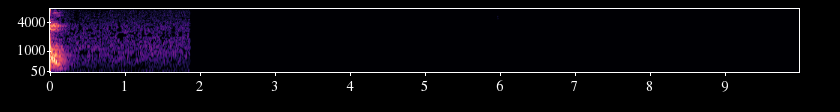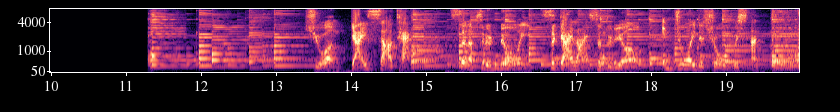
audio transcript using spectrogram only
ช่วงไกด์ซาวแท็กสนับสนุนโดย Skyline Studio Enjoy the show with us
